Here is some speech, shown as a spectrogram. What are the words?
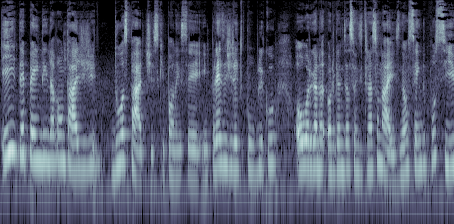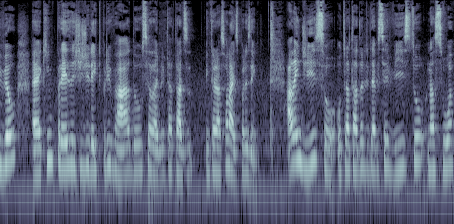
e dependem da vontade de duas partes, que podem ser empresas de direito público ou organizações internacionais, não sendo possível é, que empresas de direito privado celebrem tratados internacionais, por exemplo. Além disso, o tratado ele deve ser visto na sua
